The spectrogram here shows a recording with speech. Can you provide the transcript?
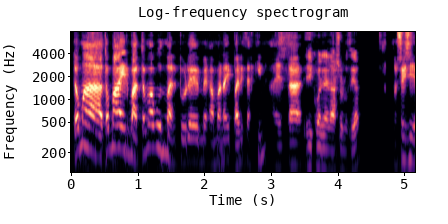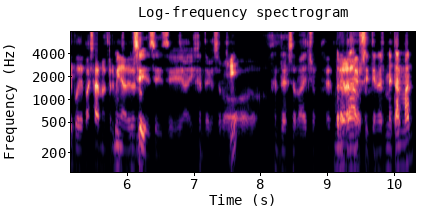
Toma, toma Irma, toma Woodman, el pobre Mega Man ahí, paliza skin. Ahí está. ¿Y cuál es la solución? No sé si se puede pasar, no termina de verlo. Sí, sí, sí, hay gente que se lo, ¿Sí? gente que se lo ha hecho. Pero claro, gracioso. si tienes Metal Man,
